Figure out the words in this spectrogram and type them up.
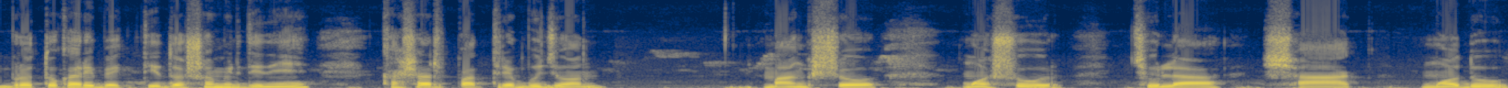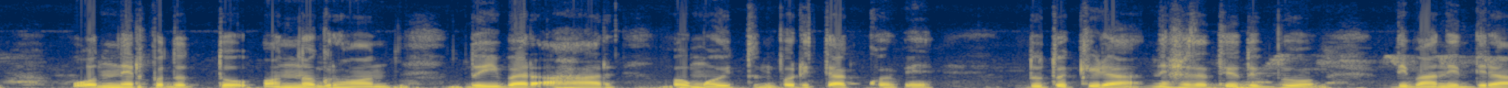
ব্রতকারী ব্যক্তি দশমীর দিনে কাঁসার পাত্রে ভোজন, মাংস, মসুর, চুলা, শাক, মধু অন্যের প্রদত্ত অন্ন গ্রহণ, দুইবার আহার ও মৈথুন পরিত্যাগ করবে। দ্রুত ক্রীড়া, নেশাজাতীয় দ্রব্য, দিবানিদ্রা,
